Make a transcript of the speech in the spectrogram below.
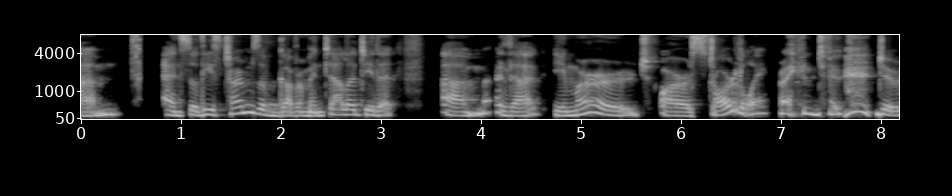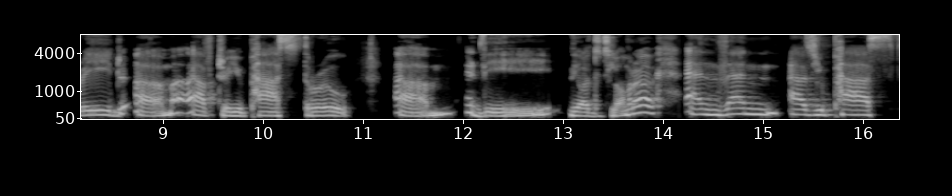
Um, and so these terms of governmentality that um, that emerge are startling, right? to, to read um, after you pass through um, the the Uddatul Umara, and then as you pass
